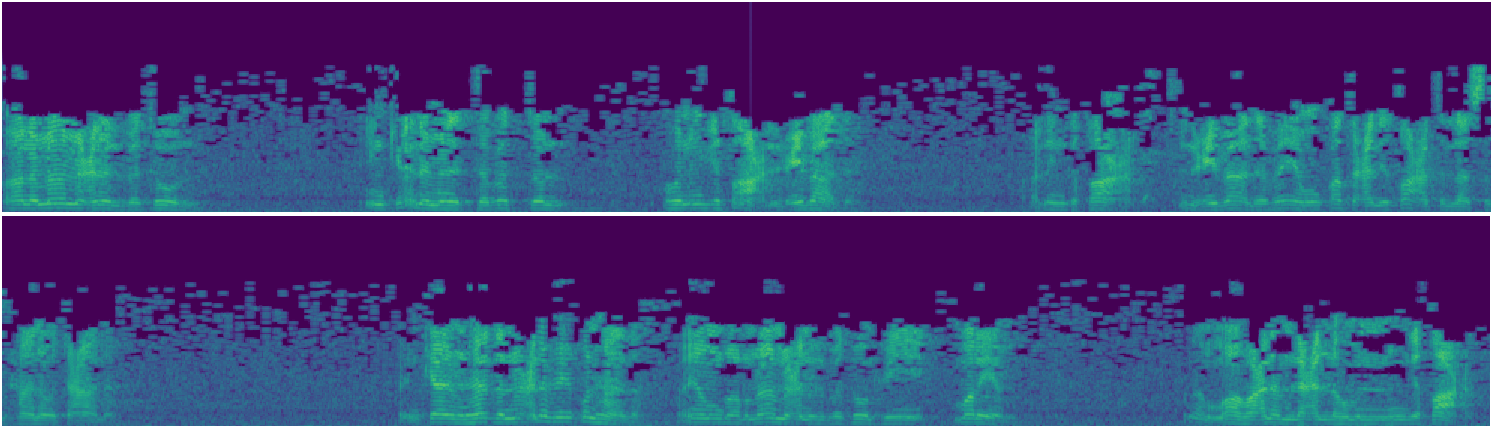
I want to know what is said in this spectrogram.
قال ما معنى البتول؟ إن كان من التبتل هو الانقطاع العبادة الانقطاع العبادة فهي منقطعة لطاعة الله سبحانه وتعالى. فإن كان من هذا المعنى فيكون هذا. فينظر ما معنى البتول في مريم. الله أعلم لعله من انقطاع.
